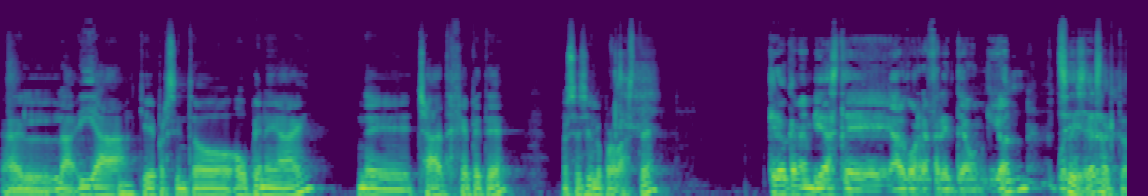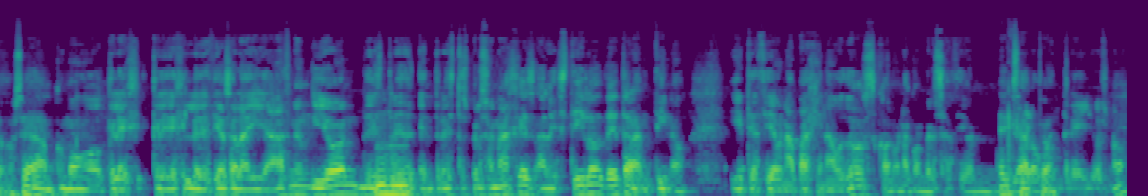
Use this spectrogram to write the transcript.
la IA que presentó OpenAI de ChatGPT. No sé si lo probaste. Creo que me enviaste algo referente a un guion. sí, exacto. O sea, como que le, le, decías a la IA, hazme un guion entre estos personajes al estilo de Tarantino. Y te hacía una página o dos con una conversación, un diálogo entre ellos, ¿no?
